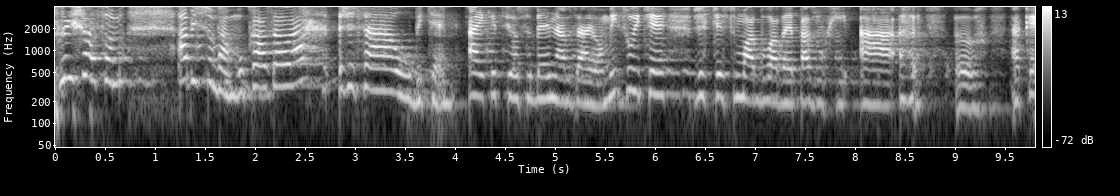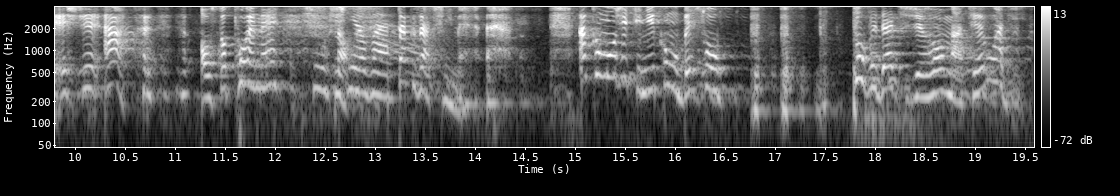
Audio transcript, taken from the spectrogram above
Prišla som, aby som vám ukázala, že sa ľúbite. Aj keď si o sebe navzájom myslíte, že ste smladlavé pazuchy a... Uh, aké ešte? A, osopojené? No, tak začnime. Ako môžete niekomu bez slov povedať, že ho máte radi?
